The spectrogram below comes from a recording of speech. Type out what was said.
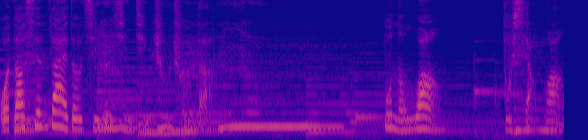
我到现在都记得清清楚楚的，不能忘，不想忘，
